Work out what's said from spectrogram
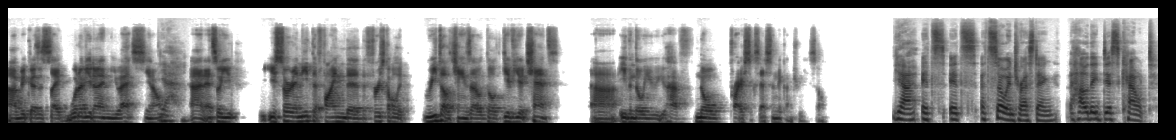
uh, because it's like what have you done in the US? You know, Yeah. and, and so you you sort of need to find the the first couple of retail chains that will, they'll give you a chance uh, even though you you have no prior success in the country so Yeah, it's it's it's so interesting how they discount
